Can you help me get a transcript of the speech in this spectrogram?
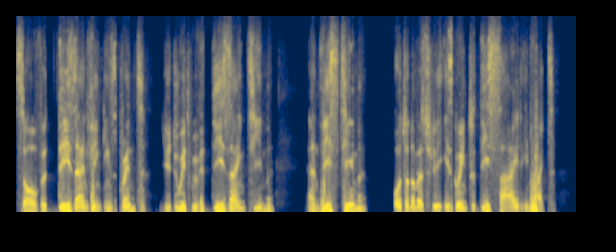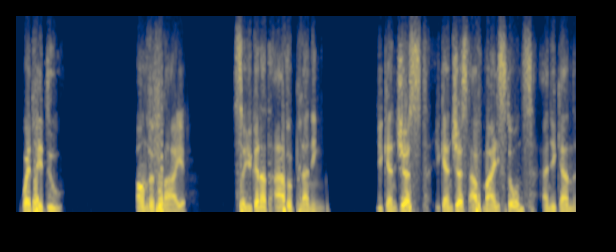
So the design thinking sprint you do it with a design team, and this team autonomously is going to decide, in fact, what they do on the fly. So you cannot have a planning. You can just you can just have milestones, and you can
